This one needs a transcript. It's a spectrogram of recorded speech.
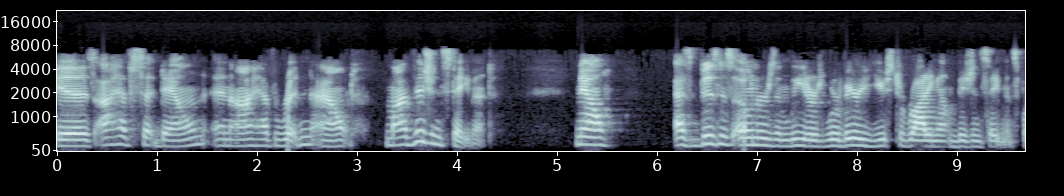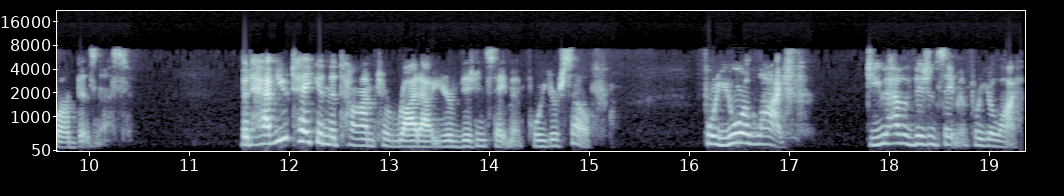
is I have sat down and I have written out my vision statement. Now, as business owners and leaders, we're very used to writing out vision statements for our business. But have you taken the time to write out your vision statement for yourself? For your life. Do you have a vision statement for your life?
